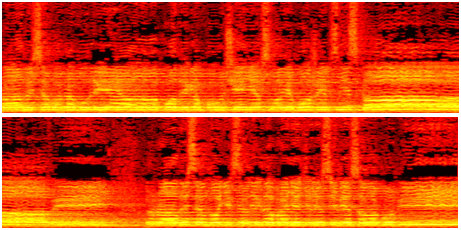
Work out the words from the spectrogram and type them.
Радуйся богомудрие Иоаннова подвигом поучения в Слове Божьем снискавы. Радуйся многих святых добродетелей себе совокупивы.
